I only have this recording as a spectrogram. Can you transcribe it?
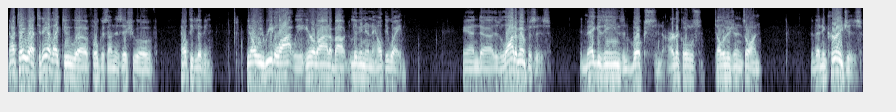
Now, I'll tell you what, today I'd like to uh, focus on this issue of healthy living. You know, we read a lot, we hear a lot about living in a healthy way. And uh, there's a lot of emphasis in magazines and books and articles, television, and so on that encourages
